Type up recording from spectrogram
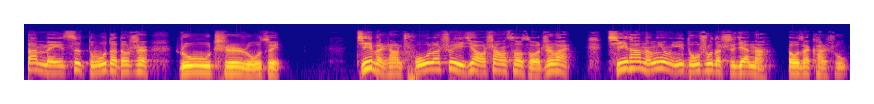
但每次读的都是如痴如醉。基本上除了睡觉、上厕所之外，其他能用于读书的时间呢，都在看书。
